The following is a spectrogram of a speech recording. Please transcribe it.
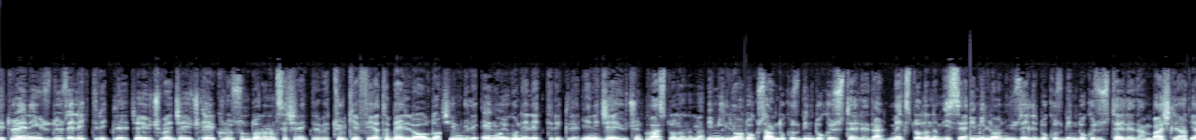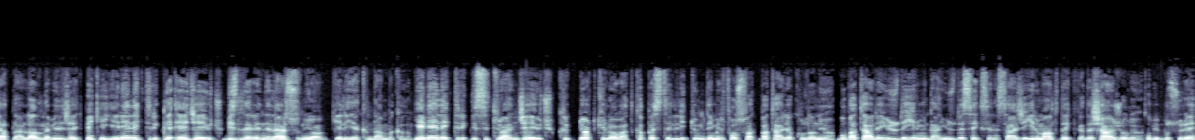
Citroen'in %100 elektrikli C3 ve C3 Aircross'un donanım seçenekleri ve Türkiye fiyatı belli oldu. Şimdilik en uygun elektrikli yeni C3'ün Plus donanımı 1 milyon 99.900 TL'den, Max donanım ise 1 milyon 159.900 TL'den başlayan fiyatlarla alınabilecek. Peki yeni elektrikli EC3 bizlere neler sunuyor? Gelin yakından bakalım. Yeni elektrikli Citroen C3 44 kW kapasiteli lityum demir fosfat batarya kullanıyor. Bu batarya %20'den %80'e sadece 26 dakikada şarj oluyor. Tabi bu süre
